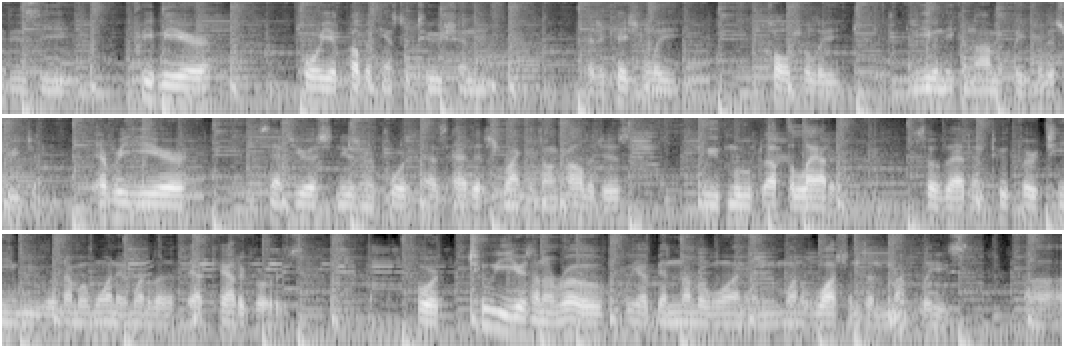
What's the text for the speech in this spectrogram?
It is the premier four-year public institution educationally, culturally, and even economically for this region. Every year since U.S. News and Report has had its rankings on colleges, we've moved up the ladder so that in 2013 we were number one in one of the, that categories. For two years in a row, we have been number one in one of Washington Monthly's uh,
